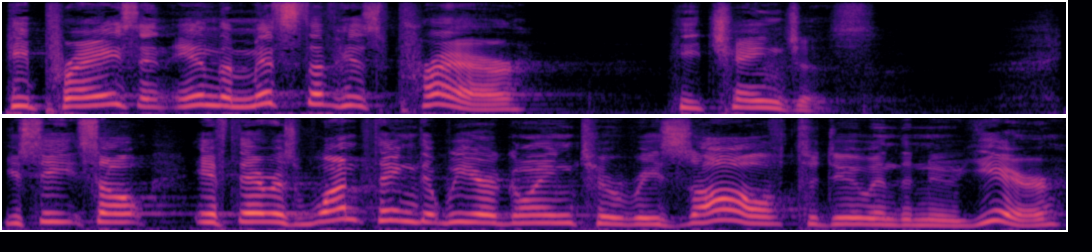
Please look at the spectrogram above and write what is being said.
He prays and in the midst of his prayer, he changes. You see, so if there is one thing that we are going to resolve to do in the new year,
